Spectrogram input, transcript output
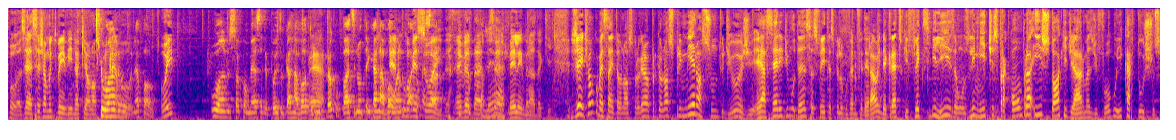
Boa, Zé, seja muito bem-vindo aqui ao nosso Que programa. ano, né, Paulo? Oi? O ano só começa depois do carnaval. Estou É. muito preocupado se não tem carnaval. É, o ano não começou ainda. É verdade, Zé. acho. Bem lembrado aqui. Gente, vamos começar então o nosso programa, porque o nosso primeiro assunto de hoje é a série de mudanças feitas pelo governo federal em decretos que flexibilizam os limites para compra e estoque de armas de fogo e cartuchos.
